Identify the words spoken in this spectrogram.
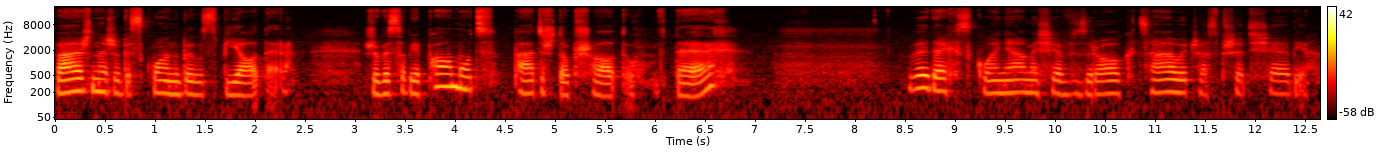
Ważne, żeby skłon był z bioder. Żeby sobie pomóc, patrz do przodu. Wdech. Wydech, skłaniamy się wzrok cały czas przed siebie.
